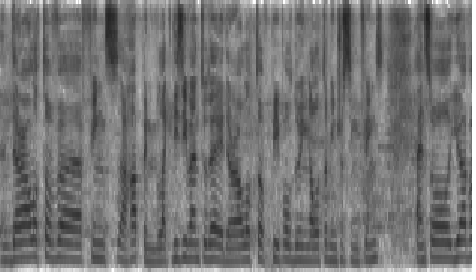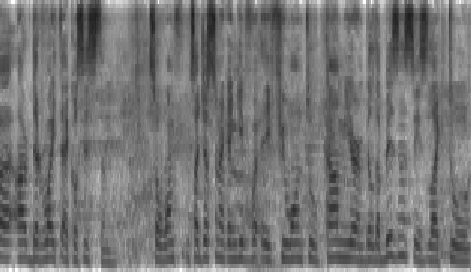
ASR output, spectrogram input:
there are a lot of uh, things happening, like this event today. There are a lot of people doing a lot of interesting things, and so you have a, a, the right ecosystem. So one suggestion I can give if you want to come here and build a business is like to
